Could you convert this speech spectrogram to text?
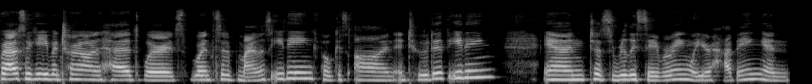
Perhaps we can even turn on a head where it's instead of mindless eating, focus on intuitive eating and just really savoring what you're having and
